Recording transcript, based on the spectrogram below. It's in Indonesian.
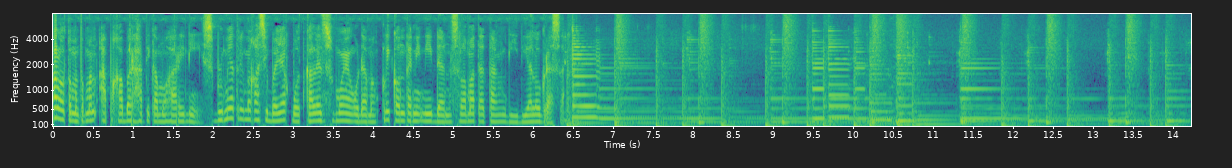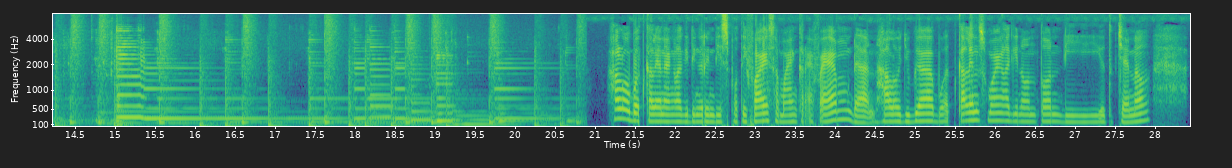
Halo teman-teman, apa kabar hati kamu hari ini? Sebelumnya terima kasih banyak buat kalian semua yang udah mengklik konten ini dan selamat datang di Dialog Rasa. Halo buat kalian yang lagi dengerin di Spotify sama Anchor FM dan halo juga buat kalian semua yang lagi nonton di YouTube channel.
